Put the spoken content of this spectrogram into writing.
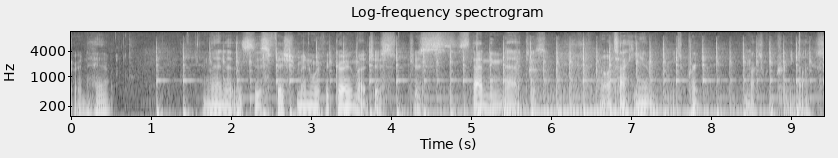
Go in here. And then there's this fisherman with a goma just just standing there, just not attacking him. It's pretty must be pretty nice.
